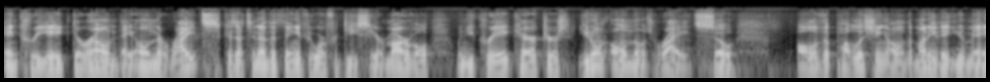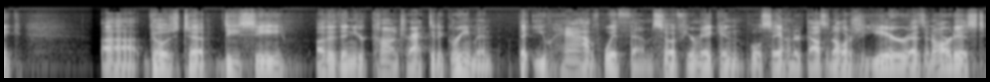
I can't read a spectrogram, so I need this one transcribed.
and create their own. They own the rights because that's another thing. If you work for dc or marvel when you create characters you don't own those rights. So all of the publishing all of the money that you make uh, goes to dc other than your contracted agreement that you have with them. So if you're making, we'll say $100,000 a year as an artist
